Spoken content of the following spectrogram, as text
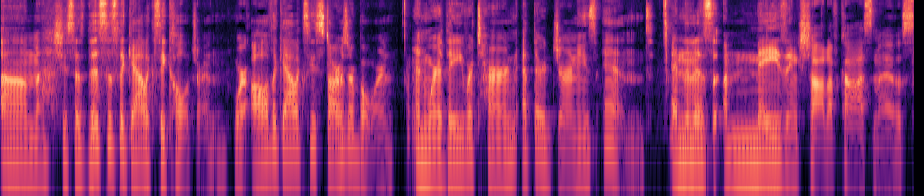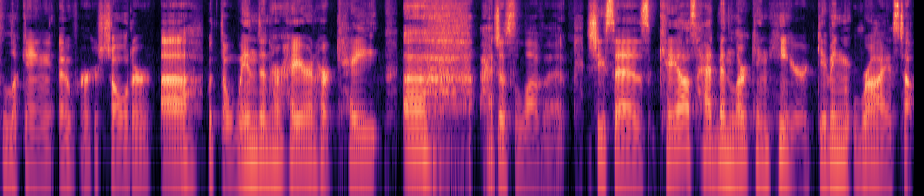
Um, she says, This is the galaxy cauldron, where all the galaxy stars are born and where they return at their journey's end. And then this amazing shot of Cosmos looking over her shoulder, uh, with the wind in her hair and her cape. Uh, I just love it. She says, Chaos had been lurking here, giving rise to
